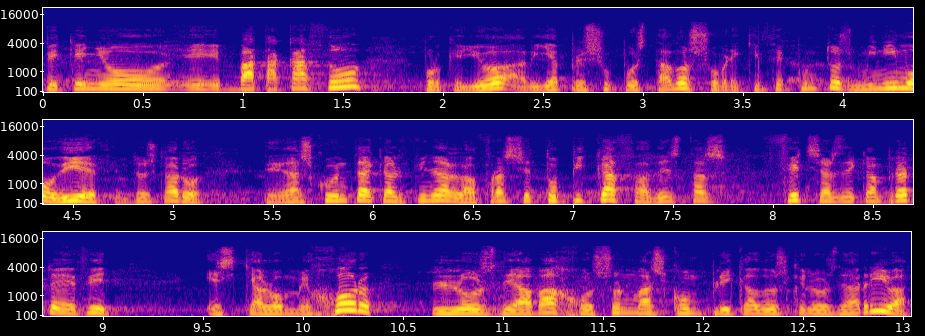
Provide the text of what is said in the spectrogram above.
pequeño eh, batacazo, porque yo había presupuestado sobre 15 puntos, mínimo 10, entonces claro, te das cuenta que al final la frase topicaza de estas fechas de campeonato es decir, es que a lo mejor los de abajo son más complicados que los de arriba.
